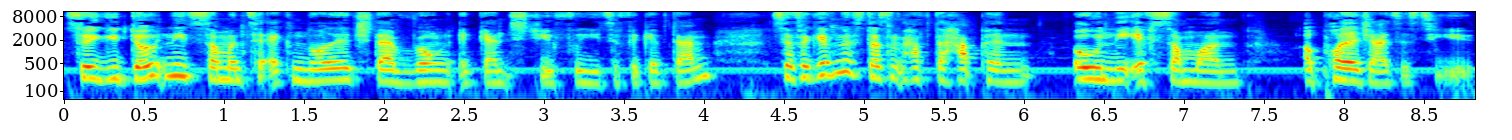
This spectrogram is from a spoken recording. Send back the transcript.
So you don't need someone to acknowledge their wrong against you for you to forgive them. So forgiveness doesn't have to happen only if someone apologizes to you.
